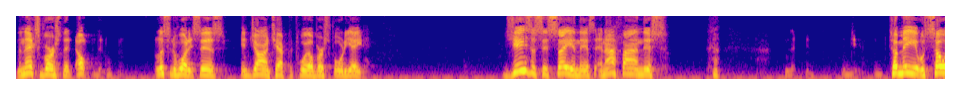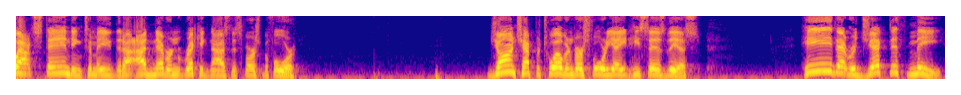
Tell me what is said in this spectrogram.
The next verse that, oh, listen to what it says in John chapter 12, verse 48. Jesus is saying this, and I find this, to me, it was so outstanding to me that I, would never recognized this verse before. John chapter 12 and verse 48, he says this He that rejecteth me,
